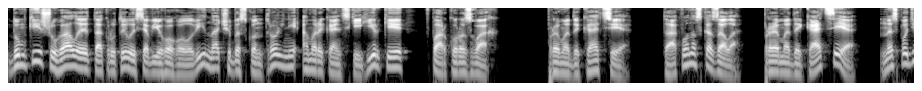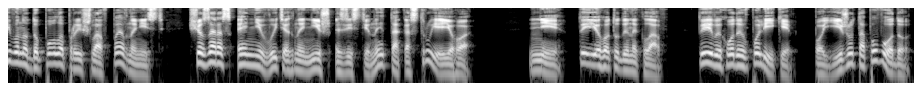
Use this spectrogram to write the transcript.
Думки шугали та крутилися в його голові, наче безконтрольні американські гірки в парку розваг. Премедикація. Так вона сказала. Премедикація? Несподівано до пола прийшла впевненість, що зараз Енні витягне ніж зі стіни та каструє його. Ні, ти його туди не клав. Ти виходив по ліки, по їжу та по воду.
